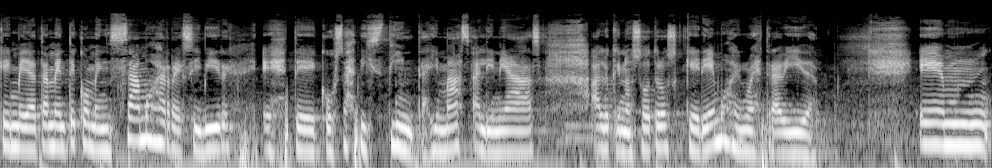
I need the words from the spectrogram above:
que inmediatamente comenzamos a recibir este, cosas distintas y más alineadas a lo que nosotros queremos en nuestra vida. Em,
